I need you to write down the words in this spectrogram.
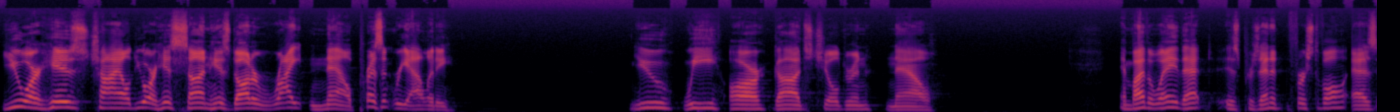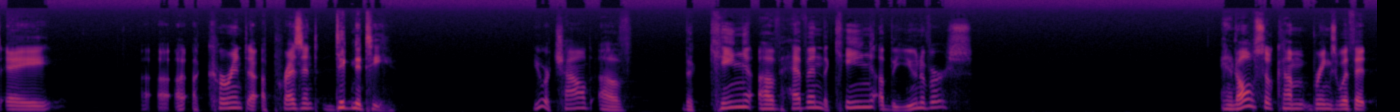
You are His child, you are His son, His daughter right now, present reality. You, we are God's children now. And by the way, that is presented, first of all, as a a, a current, a, a present dignity. You are a child of the King of heaven, the King of the universe. And it also come, brings with it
